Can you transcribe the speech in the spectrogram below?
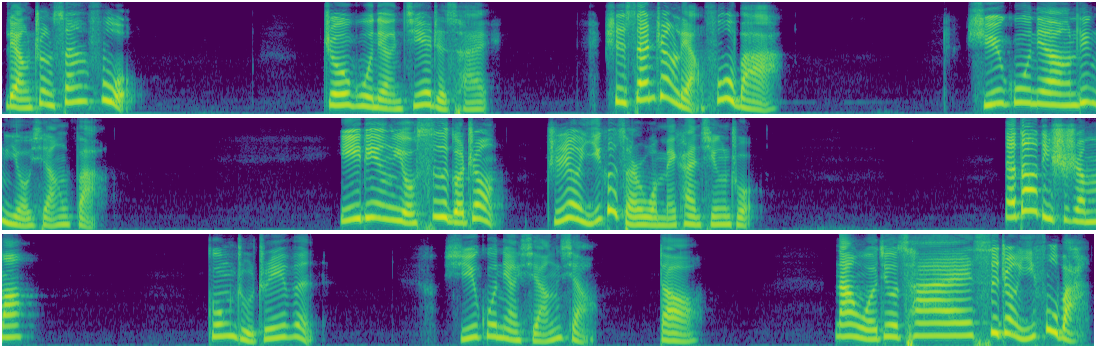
两正三负。”周姑娘接着猜：“是三正两负吧？”徐姑娘另有想法：“一定有四个正，只有一个子儿我没看清楚。”那到底是什么？公主追问。徐姑娘想想。道：“那我就猜四正一负吧。”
